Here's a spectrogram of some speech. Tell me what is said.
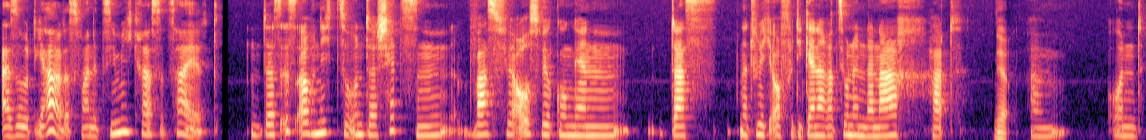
Also ja, das war eine ziemlich krasse Zeit das ist auch nicht zu unterschätzen, was für Auswirkungen das natürlich auch für die Generationen danach hat. Ja. Ähm, und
